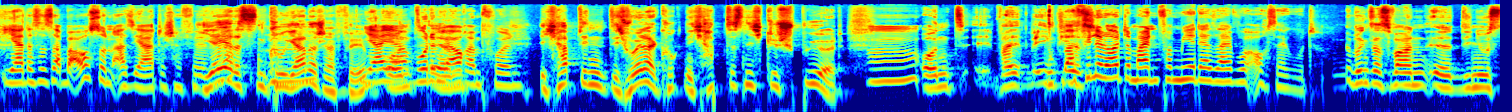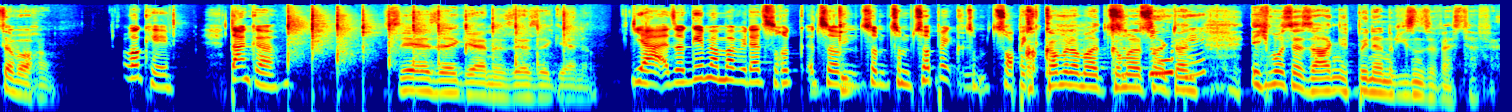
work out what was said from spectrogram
ja, das ist aber auch so ein asiatischer Film. Ja, ja, ne? das ist ein koreanischer Film. Ja, ja, und, wurde mir ähm, auch empfohlen. Ich habe den die Trailer geguckt und ich habe das nicht gespürt. Und äh, weil irgendwie, Weil viele Leute meinten von mir, der sei wohl auch sehr gut. übrigens, das waren äh, die News der Woche. Okay, danke. Sehr, sehr gerne, sehr, sehr gerne. Ja, also gehen wir mal wieder zurück zum, zum, zum Topic. Zum Topic. Kommen wir nochmal Zum zurück. Dann. Ich muss ja sagen, ich bin ein riesen Silvester-Fan.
